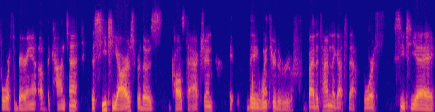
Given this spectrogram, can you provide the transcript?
fourth variant of the content, the CTRs for those calls to action, it, they went through the roof. By the time they got to that fourth CTA,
